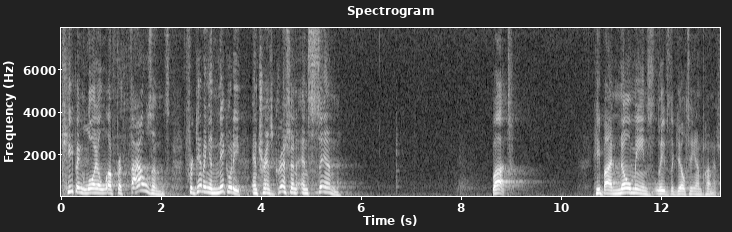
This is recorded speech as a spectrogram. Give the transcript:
keeping loyal love for thousands, forgiving iniquity and transgression and sin. But he by no means leaves the guilty unpunished.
